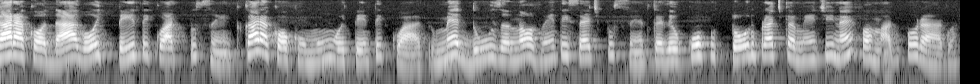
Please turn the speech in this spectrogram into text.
Caracol d'água, 84%. Caracol comum, 84%. Medusa, 97%. Quer dizer, o corpo todo praticamente né, formado por água.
